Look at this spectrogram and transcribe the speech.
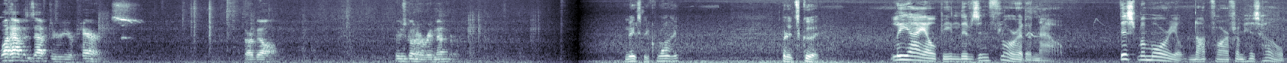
What happens after your parents are gone? Who's going to remember? Makes me cry, but it's good. Lee Ielpi lives in Florida now. This memorial, not far from his home,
